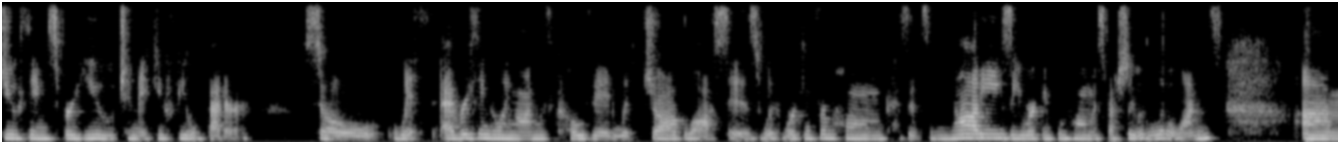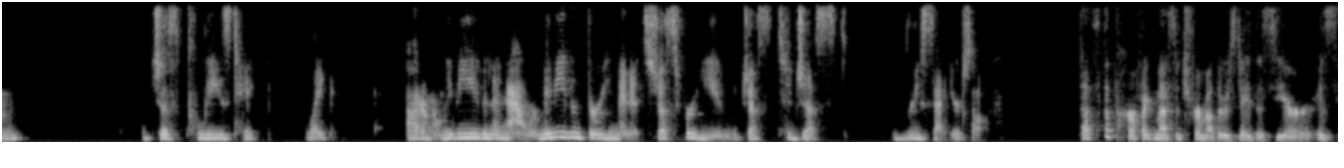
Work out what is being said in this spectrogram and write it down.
do things for you to make you feel better. So, with everything going on with COVID, with job losses, with working from home, because it's not easy working from home, especially with little ones, um, just please take like I don't know, maybe even an hour, maybe even 30 minutes just for you, just to just reset yourself. That's the perfect message for Mother's Day this year is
